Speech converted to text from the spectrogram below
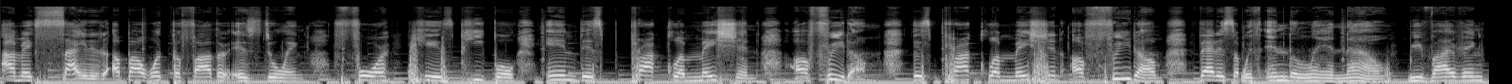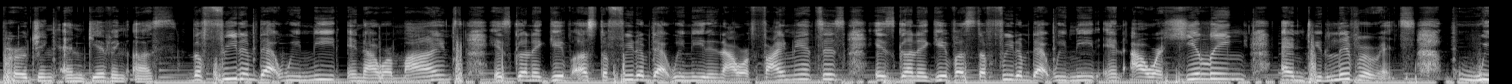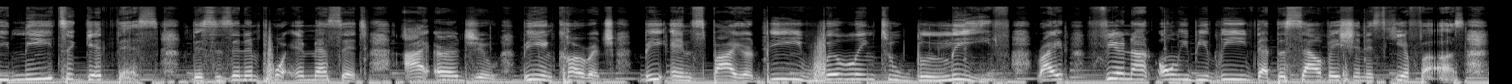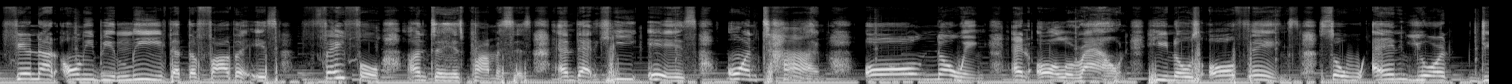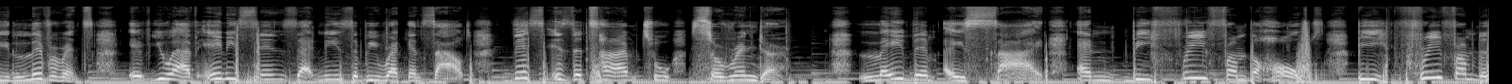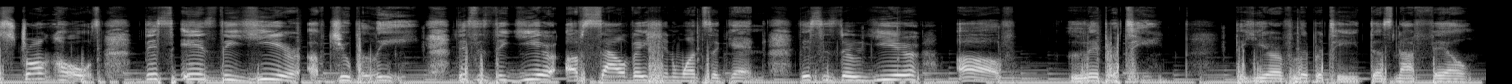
I'm excited about what the Father is doing for his people in this proclamation of freedom. This proclamation of freedom that is within the land now, reviving, purging, and giving us the freedom that we need in our minds is going to give us the freedom that we need in our finances is going to give us the freedom that we need in our healing and deliverance. We need to get this. This is an important message. I urge you be encouraged be inspired be willing to believe right? Fear not only believe that the salvation is here for us. Fear not only believe that the Father is faithful unto his promises and that he is on time, all knowing, and all around. He knows all things. So, in your deliverance, if you have any sins that needs to be reconciled, this is the time to surrender lay them aside and be free from the holes, be free from the strongholds. This is the year of Jubilee. This is the year of salvation once again. This is the year of liberty. The year of liberty does not fail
